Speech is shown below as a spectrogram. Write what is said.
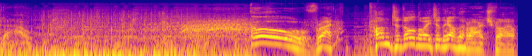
Now. Oh, right. Punted all the way to the other archvile.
